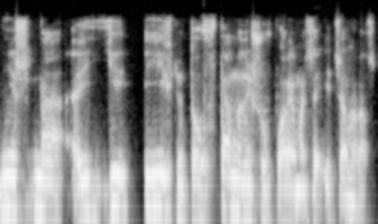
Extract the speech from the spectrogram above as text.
ніж на їхню, то впевнений, що впораємося і цього разу.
